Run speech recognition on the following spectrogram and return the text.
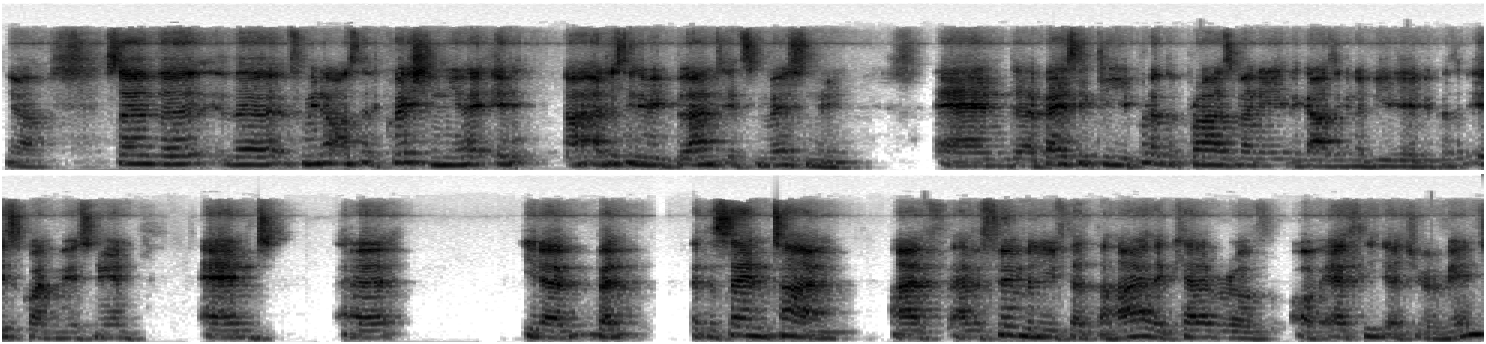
Yeah. So the the for me to answer that question, you know, it, I just need to be blunt. It's mercenary, and uh, basically you put up the prize money, the guys are going to be there because it is quite mercenary, and and uh, you know, but at the same time, I've, I have a firm belief that the higher the caliber of, of athlete at your event,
